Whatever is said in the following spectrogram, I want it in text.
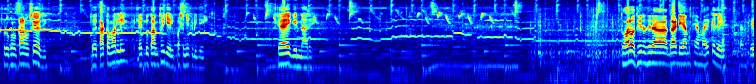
થોડું ઘણું ટાણું છે હજી. તો એ કાંટો મારી લઈ, એટલે એટલું કામ થઈ જાય પછી નીકળી જાય જય ગિરનારી. તો હાલો, ધીરે ધીરે ગાડી આમથી આમ એકે જાય, કારણ કે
